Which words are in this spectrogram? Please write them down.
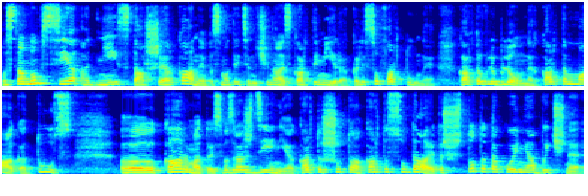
в основном все одни старшие арканы. Посмотрите, начиная с карты мира, колесо фортуны, карта влюбленных, карта мага, туз – карма, то есть возрождение, карта шута, карта суда, это что-то такое необычное.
